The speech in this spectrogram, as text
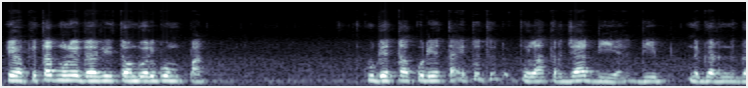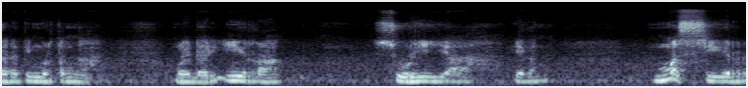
Ya kita mulai dari tahun 2004 kudeta-kudeta itu telah terjadi ya di negara-negara Timur Tengah. Mulai dari Irak Suriah ya kan? Mesir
